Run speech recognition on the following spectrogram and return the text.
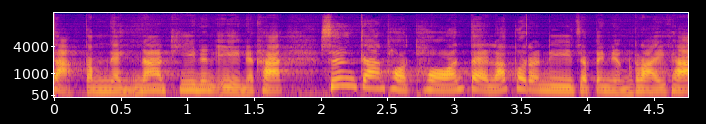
จากตำแหน่งหน้าที่นั่นเองนะคะ ซึ่งการถอดถอนแต่ละกรณีจะเป็นอย่างไรคะ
